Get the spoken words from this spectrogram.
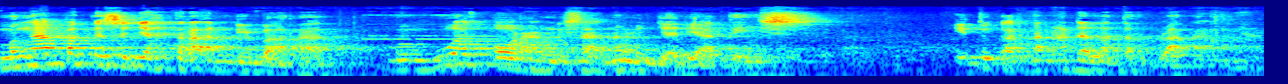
Mengapa kesejahteraan di barat membuat orang di sana menjadi ateis? Itu karena ada latar belakangnya.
